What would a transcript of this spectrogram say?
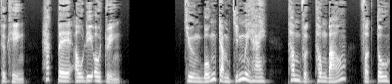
Thực hiện, HP audio truyện Chương 492, Thâm vực thông báo, Phật tu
